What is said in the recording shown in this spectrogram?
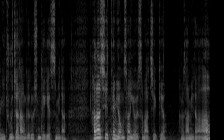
이두 글자 남겨놓으시면 되겠습니다. 하나 시스템 영상 여기서 마칠게요. 감사합니다.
